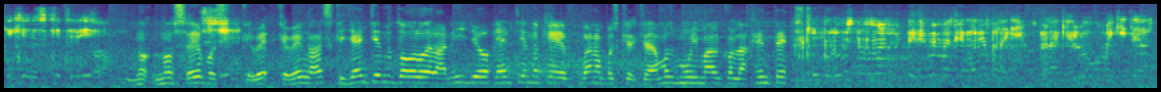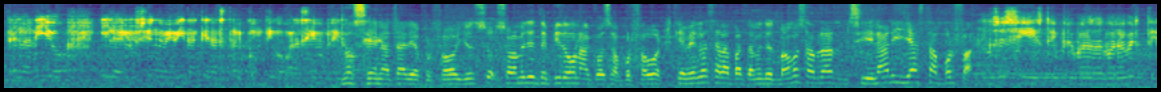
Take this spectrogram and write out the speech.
¿Qué quieres que te diga? No, no sé, pues Sí. que, ve- que vengas, que ya entiendo todo lo del anillo, ya entiendo que, bueno, pues que quedamos muy mal con la gente. Es que tú lo ves normal pedirme matrimonio No sé, Natalia, por favor, yo so- solamente te pido una cosa, por favor, que vengas al apartamento. Vamos a hablar, si Nari ya está, porfa. No sé si estoy preparada para verte.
